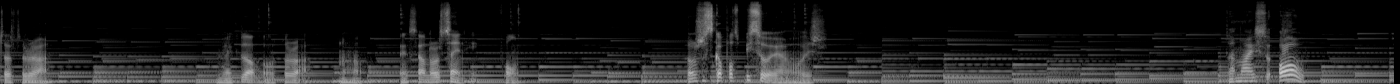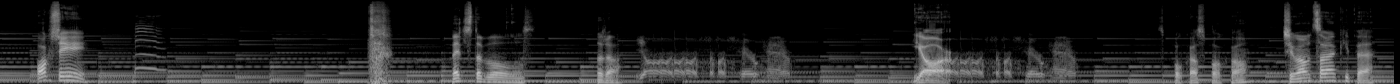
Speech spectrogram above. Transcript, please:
To to rat. McDowell, to rat. Aha. Alexander Seni. Phone. To wszystko podpisuję, mówisz. Damajsu. O! Foxy! Vegetables. Dobra. Jar. Spoko, spoko. Czyli mam całą ekipę.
